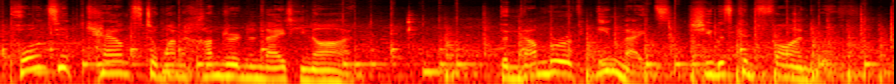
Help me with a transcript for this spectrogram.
Pornthip counts to 189, the number of inmates she was confined with.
